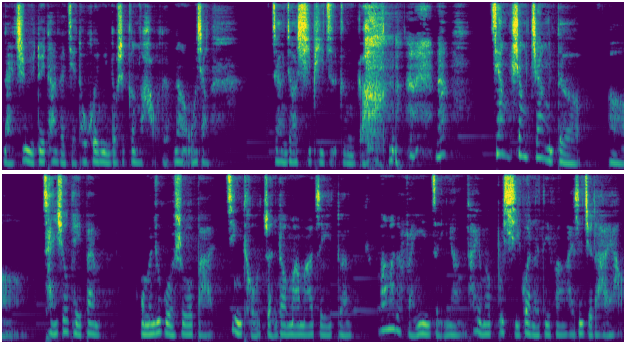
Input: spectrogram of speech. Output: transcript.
乃至于对他的解脱慧命都是更好的。那我想这样叫 CP 值更高。那这样像这样的呃禅修陪伴，我们如果说把镜头转到妈妈这一端，妈妈的反应怎样？她有没有不习惯的地方，还是觉得还好？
